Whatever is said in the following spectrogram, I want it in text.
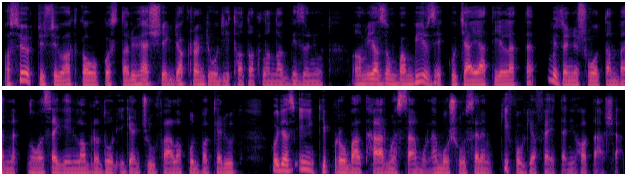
A szőrtűsző atka okozta rühesség gyakran gyógyíthatatlannak bizonyult, ami azonban Birzék kutyáját illette, bizonyos voltam benne, noha szegény labrador igen csúfállapotba került, hogy az én kipróbált hármas számú lemosószerem ki fogja fejteni hatását.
